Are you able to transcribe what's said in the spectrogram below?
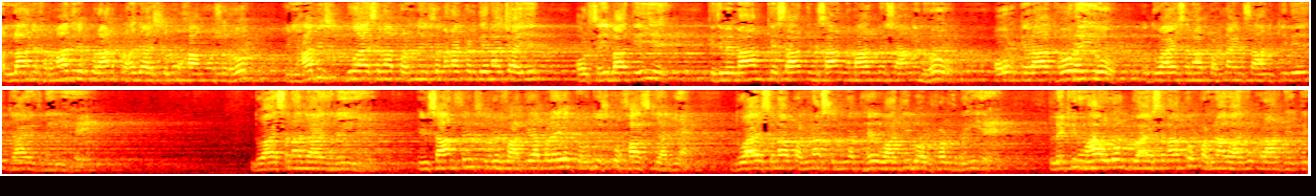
اللہ نے فرما دیا قرآن پڑھا جائے، سنو، خاموش رہو، تو یہاں بھی دعائیں سلام پڑھنے سے منع کر دینا چاہیے۔ اور صحیح بات یہی ہے کہ جب امام کے ساتھ انسان نماز میں شامل ہو اور قرآت ہو رہی ہو، تو دعائیں سنا پڑھنا انسان کے لیے جائز نہیں ہے۔ دعائیں سنا جائز نہیں ہے انسان صرف سور فاتحہ پڑھے گا کیونکہ اس کو خاص کیا گیا ہے۔ دعائیں سنا پڑھنا سنت ہے، واجب اور فرض نہیں ہے۔ لیکن وہاں وہ لوگ دعائے ثنا کو پڑھنا واضح قرار دیتے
